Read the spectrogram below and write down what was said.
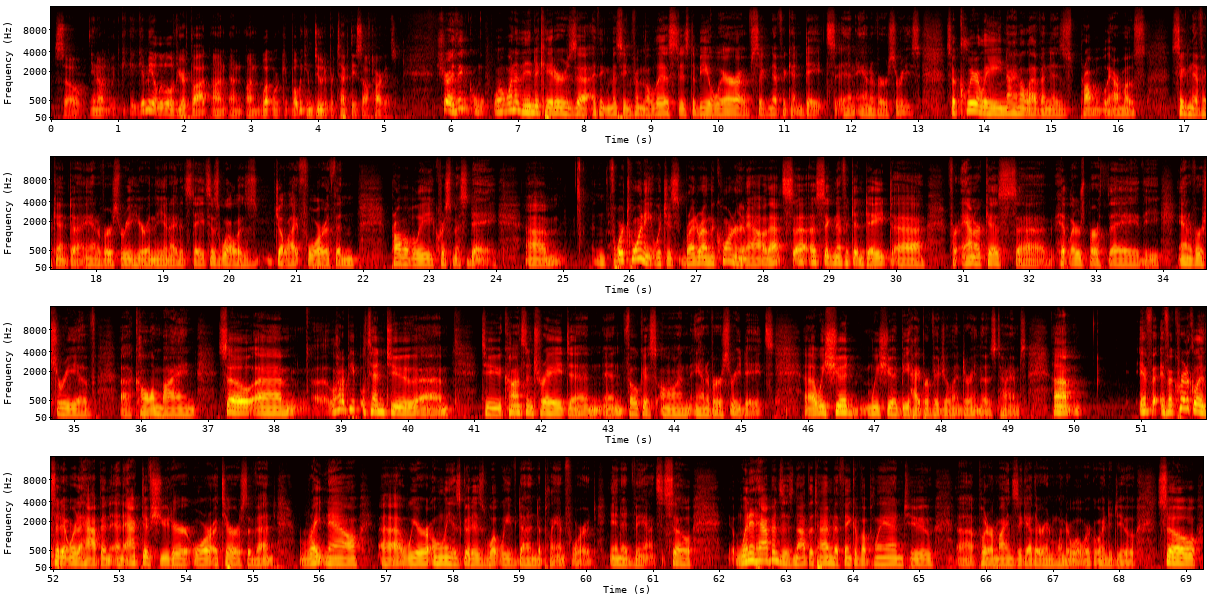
So, you know, give me a little of your thought on, on, on what, we what we can do to protect these soft targets. Sure. I think, well, one of the indicators uh, I think missing from the list is to be aware of significant dates and anniversaries. So clearly, 9 11 is probably our most significant uh, anniversary here in the United States, as well as July 4th and probably Christmas Day. Um, 420, which is right around the corner yep. now, that's a, a significant date uh, for anarchists. Uh, Hitler's birthday, the anniversary of uh, Columbine. So um, a lot of people tend to. Um, to concentrate and, and focus on anniversary dates uh, we should we should be hyper vigilant during those times. Um, if if a critical incident were to happen, an active shooter or a terrorist event, right now uh, we're only as good as what we've done to plan for it in advance. So when it happens is not the time to think of a plan to uh, put our minds together and wonder what we're going to do. So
